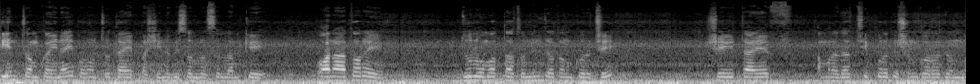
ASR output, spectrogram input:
দিন চমকায় নাই, বরঞ্চ তায়েববাসী নবী সাল্লাহ সাল্লামকে অনাতরে জুলুম অত্যাচার নির্যাতন করেছে, সেই তায়েফ আমরা যাচ্ছি পরিদর্শন করার জন্য।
